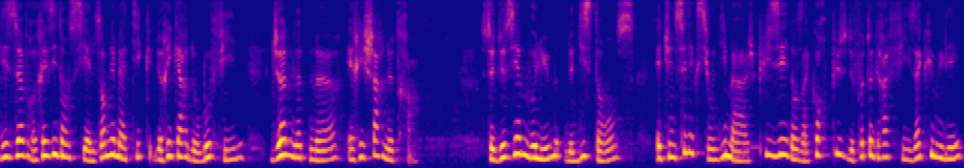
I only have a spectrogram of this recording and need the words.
les œuvres résidentielles emblématiques de Ricardo Bofill, John Lotner et Richard Neutra. Ce deuxième volume de Distance est une sélection d'images puisées dans un corpus de photographies accumulées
